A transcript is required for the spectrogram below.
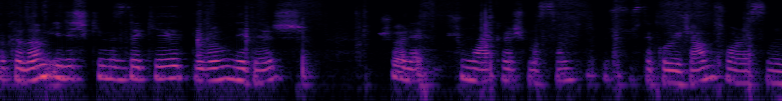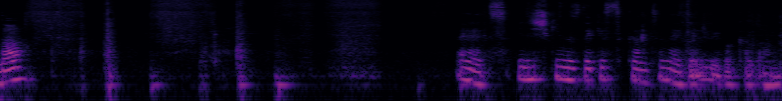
Bakalım ilişkimizdeki durum nedir? Şöyle şunlar karışmasın. Üst üste koyacağım. Sonrasında Evet, ilişkimizdeki sıkıntı nedir bir bakalım.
